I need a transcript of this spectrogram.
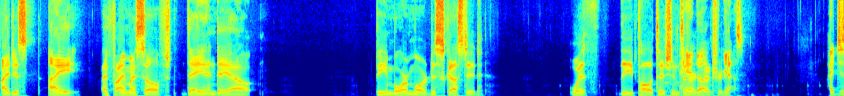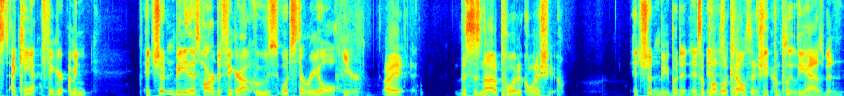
I just I I find myself day in day out being more and more disgusted with the politicians in our up. country. Yes. I just I can't figure. I mean, it shouldn't be this hard to figure out who's what's the real here. I this is not a political issue. It shouldn't be, but it, It's a it is- public health issue. It completely has been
